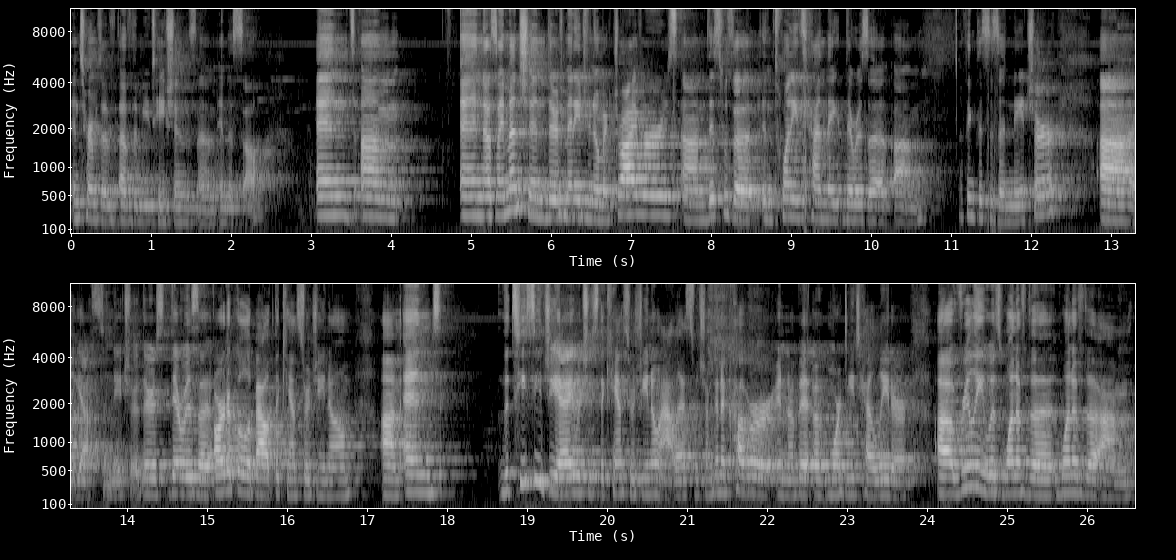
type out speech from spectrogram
in terms of, of the mutations um, in the cell. And um, and as I mentioned, there's many genomic drivers. Um, this was a, in 2010, they, there was a, um, I think this is in Nature. Uh, yes, in Nature. There's, there was an article about the cancer genome. Um, and the TCGA, which is the Cancer Genome Atlas, which I'm going to cover in a bit of more detail later, uh, really was one of the, one of the um,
